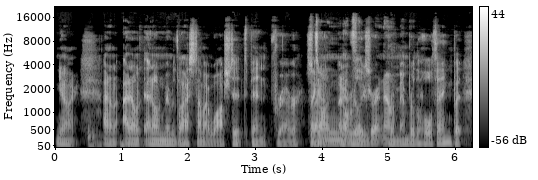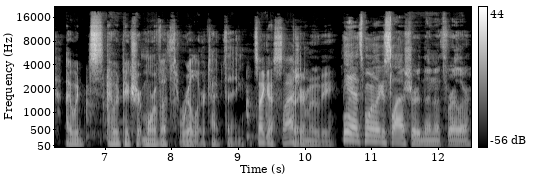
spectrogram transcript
You know, I don't know. I don't. I don't remember the last time I watched it. It's been forever, so It's I don't, on I don't really right now. remember the whole thing. But I would. I would picture it more of a thriller type thing. It's like a slasher movie. Yeah, it's more like a slasher than a thriller.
